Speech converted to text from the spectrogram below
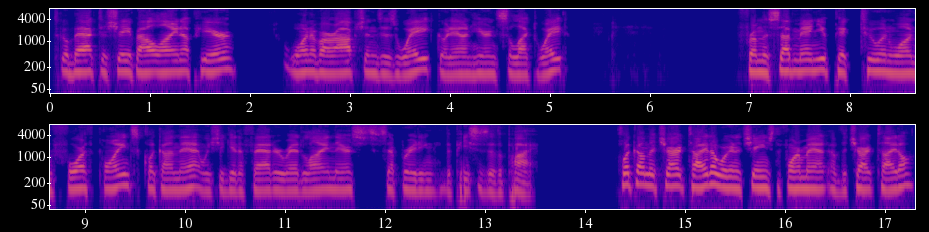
Let's go back to shape outline up here. One of our options is weight. Go down here and select weight. From the submenu, pick two and one fourth points. Click on that. We should get a fatter red line there separating the pieces of the pie. Click on the chart title. We're going to change the format of the chart title.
